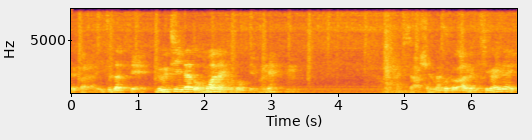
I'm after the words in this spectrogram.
う、だからいつだってルーチンだと思わないことっていうかね。明日こんなことがあるに違いない。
